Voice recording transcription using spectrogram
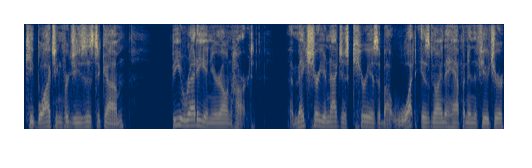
keep watching for Jesus to come. Be ready in your own heart. Uh, make sure you're not just curious about what is going to happen in the future,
